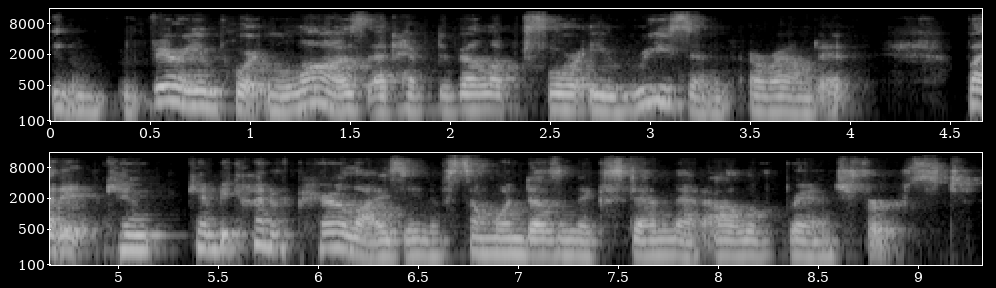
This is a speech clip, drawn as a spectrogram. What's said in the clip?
you know, very important laws that have developed for a reason around it. But it can, can be kind of paralyzing if someone doesn't extend that olive branch first.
